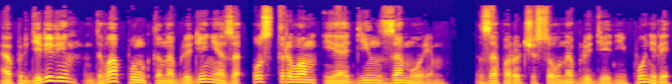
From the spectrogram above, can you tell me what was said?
определили два пункта наблюдения за островом и один за морем. За пару часов наблюдений поняли,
